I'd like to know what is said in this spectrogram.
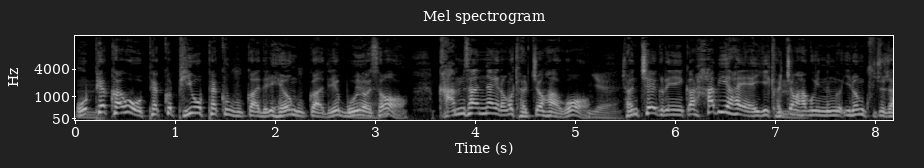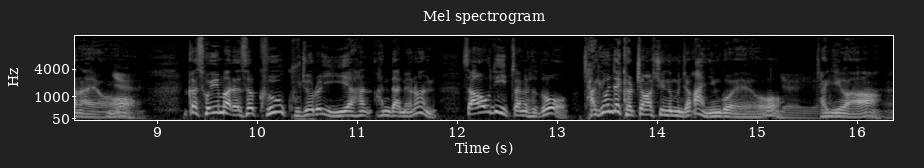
오페크하고 오페크, 비오페크 국가들이 회원 국가들이 모여서 네. 감산량 이런 거 결정하고 예. 전체 그러니까 합의하에 이게 결정하고 음. 있는 이런 구조잖아요. 예. 그러니까 소위 말해서 그 구조를 이해한다면은 사우디 입장에서도 자기 혼자 결정할 수 있는 문제가 아닌 거예요. 예, 예. 자기가 예, 예.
